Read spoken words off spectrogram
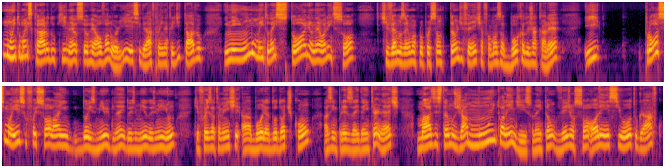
muito mais caro do que né, o seu real valor. E esse gráfico é inacreditável. Em nenhum momento da história, né, olhem só, tivemos aí uma proporção tão diferente, a famosa boca do jacaré, e próximo a isso foi só lá em 2000, né, 2000, 2001, que foi exatamente a bolha do dot-com, as empresas aí da internet, mas estamos já muito além disso, né? Então vejam só, olhem esse outro gráfico,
